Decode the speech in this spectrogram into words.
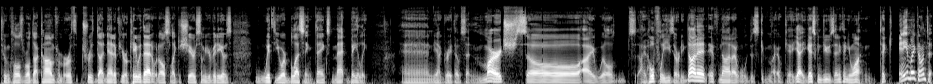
to enclosedworld.com from earthtruth.net if you're okay with that. I would also like to share some of your videos with your blessing. Thanks, Matt Bailey. And yeah, great. That was sent in March. So I will, I hopefully he's already done it. If not, I will just give him my okay. Yeah, you guys can use anything you want. Take any of my content.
